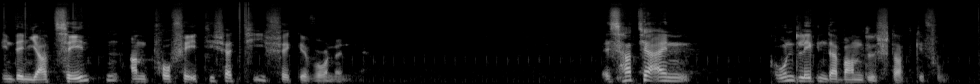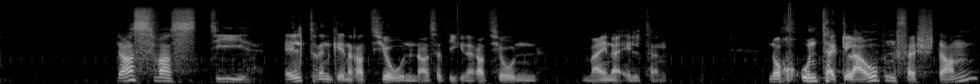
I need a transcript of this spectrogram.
in den Jahrzehnten an prophetischer Tiefe gewonnen. Es hat ja ein grundlegender Wandel stattgefunden. Das, was die älteren Generationen, also die Generationen meiner Eltern noch unter Glauben verstand,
